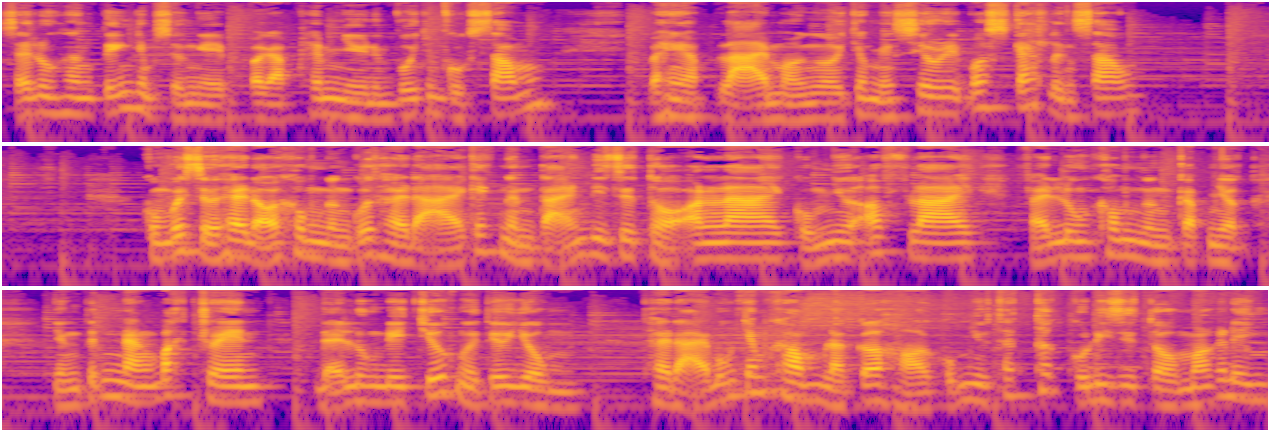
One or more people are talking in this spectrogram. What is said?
sẽ luôn thăng tiến trong sự nghiệp và gặp thêm nhiều niềm vui trong cuộc sống. Và hẹn gặp lại mọi người trong những series podcast lần sau. Cùng với sự thay đổi không ngừng của thời đại, các nền tảng digital online cũng như offline phải luôn không ngừng cập nhật những tính năng bắt trend để luôn đi trước người tiêu dùng. Thời đại 4.0 là cơ hội cũng như thách thức của digital marketing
